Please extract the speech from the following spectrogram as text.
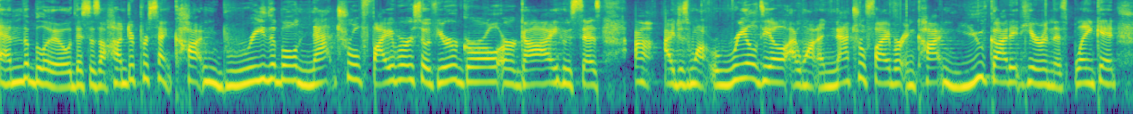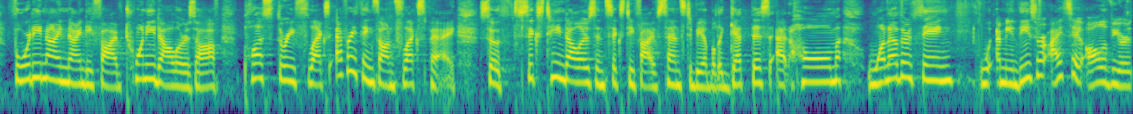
and the blue. This is 100% cotton, breathable, natural fiber. So if you're a girl or a guy who says, uh, I just want real deal, I want a natural fiber and cotton, you've got it here in this blanket. $49.95, $20 off, plus three flex. Everything's on flex pay. So $16.65 to be able to get this at home. One other thing, I mean, these are, I'd say all of your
